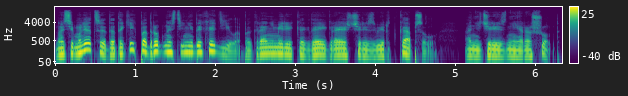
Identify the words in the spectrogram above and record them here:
Но симуляция до таких подробностей не доходила, по крайней мере, когда играешь через вирт-капсулу, а не через нейрошунт.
